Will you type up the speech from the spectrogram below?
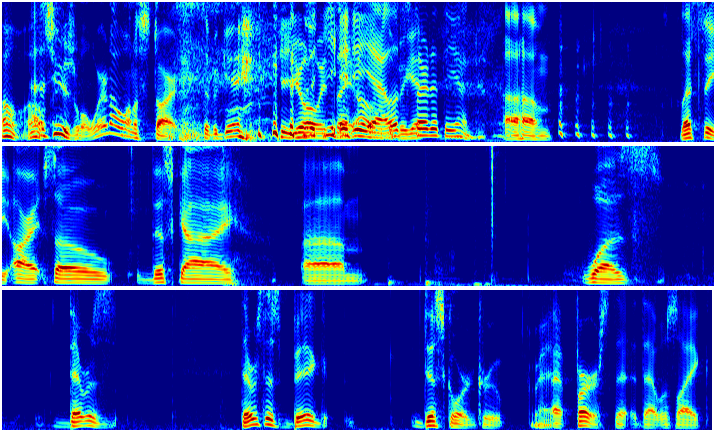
Oh, oh as usual, where do I want to start? The beginning. you always say, yeah, oh, yeah. Let's begin- start at the end. Um, Let's see. All right, so this guy um, was there was there was this big Discord group Right. at first that that was like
